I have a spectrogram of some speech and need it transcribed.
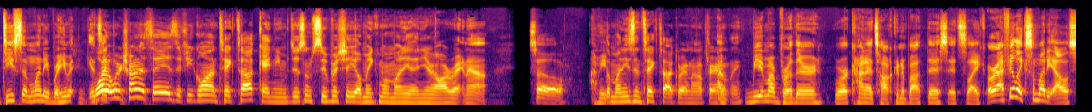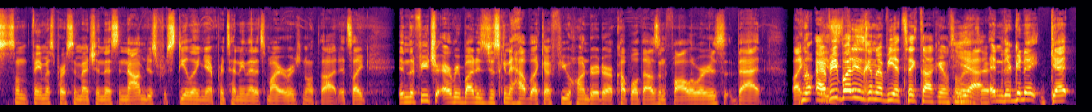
decent money, bro. He it's what like we're trying to say is if you go on TikTok and you do some super shit, you'll make more money than you are right now. So I mean the money's in TikTok right now, I- apparently. me and my brother were kind of talking about this. It's like, or I feel like somebody else, some famous person mentioned this, and now I'm just stealing it, pretending that it's my original thought. It's like, in the future, everybody's just gonna have like a few hundred or a couple thousand followers that, like, no, everybody's gonna be a TikTok influencer. yeah, and they're gonna get,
